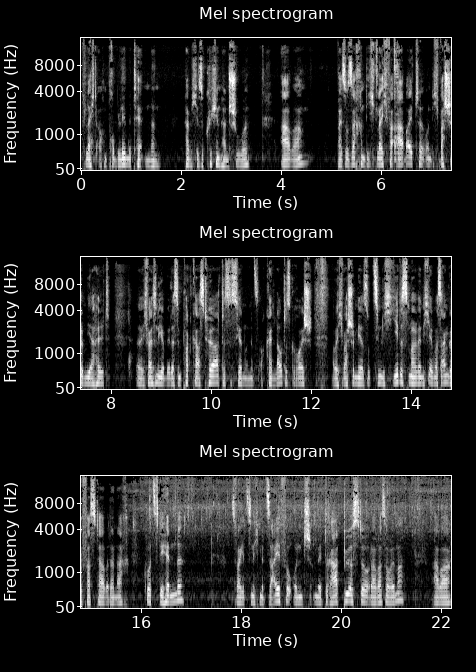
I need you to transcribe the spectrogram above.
vielleicht auch ein Problem mit hätten, dann habe ich hier so Küchenhandschuhe. Aber bei so Sachen, die ich gleich verarbeite und ich wasche mir halt, äh, ich weiß nicht, ob ihr das im Podcast hört, das ist ja nun jetzt auch kein lautes Geräusch, aber ich wasche mir so ziemlich jedes Mal, wenn ich irgendwas angefasst habe, danach kurz die Hände. Zwar jetzt nicht mit Seife und mit Drahtbürste oder was auch immer, aber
